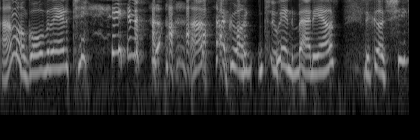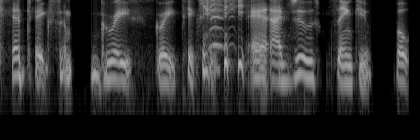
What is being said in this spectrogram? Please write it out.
I'm going to go over there to Tina. I'm not going to anybody else because she can take some great, great pictures. and I do thank you. But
